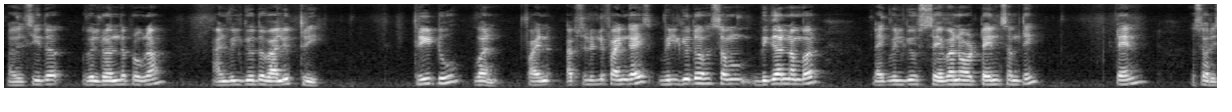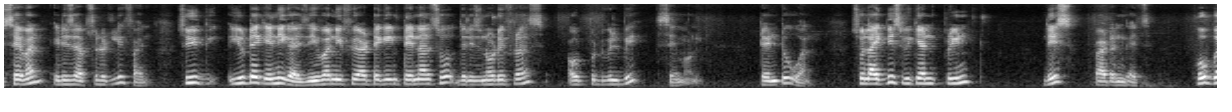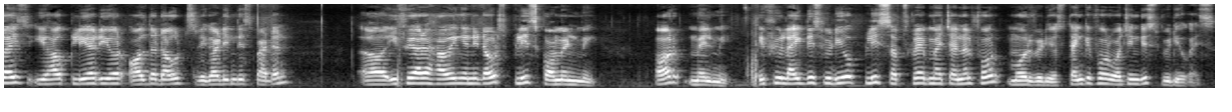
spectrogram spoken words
Now we'll see the we'll run the program and we'll give the value 3 3 to 1 fine absolutely fine guys. We'll give the some bigger number like we'll give 7 or 10 something. 10 sorry 7 it is absolutely fine. So you you take any guys. Even if you are taking 10 also there is no difference. Output will be same only. 10 to 1 so like this we can print this pattern guys. Hope guys you have clear your all the doubts regarding this pattern. Uh, if you are having any doubts please comment me or mail me. If you like this video please subscribe my channel for more videos. Thank you for watching this video guys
